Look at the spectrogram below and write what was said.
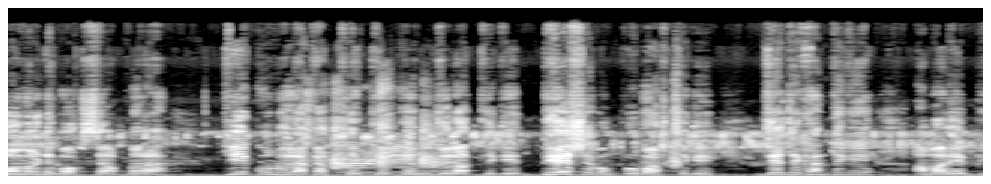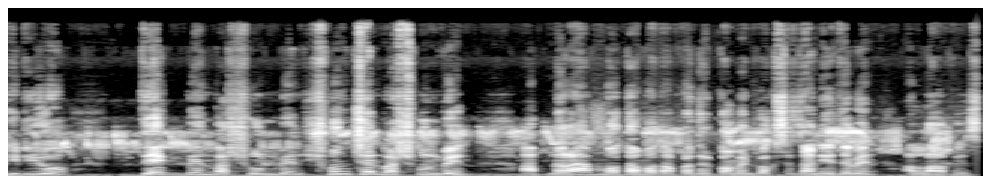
কমেন্ট বক্সে আপনারা কে কোন এলাকা থেকে, কোন জেলা থেকে, দেশ এবং প্রবাস থেকে, যে যেখান থেকে আমার এই ভিডিও দেখবেন বা শুনবেন, শুনছেন বা শুনবেন, আপনারা মতামত আপনাদের কমেন্ট বক্সে জানিয়ে যাবেন। আল্লাহ হাফেজ।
